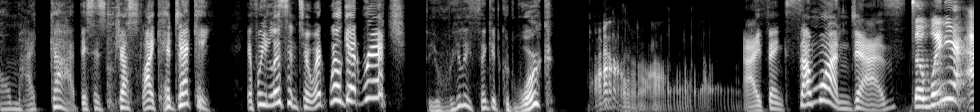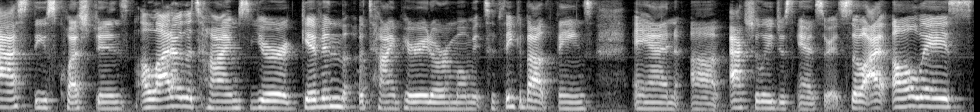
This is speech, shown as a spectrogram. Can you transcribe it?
Oh my god, this is just like Hideki. If we listen to it, we'll get rich! Do you really think it could work? I think someone does. So when you're asked these questions, a lot of the times you're given a time period or a moment to think about things and uh, actually just answer it. So I always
